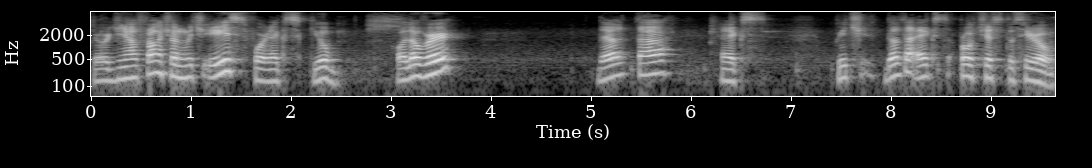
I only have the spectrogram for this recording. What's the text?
the original function which is 4x cubed all over delta x which delta x approaches to 0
